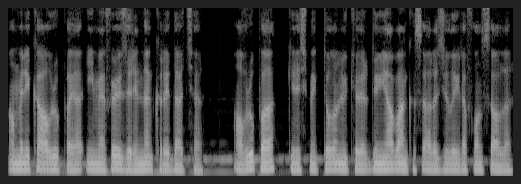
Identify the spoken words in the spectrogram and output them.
Amerika Avrupa'ya IMF üzerinden kredi açar. Avrupa gelişmekte olan ülkeler Dünya Bankası aracılığıyla fon sağlar.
